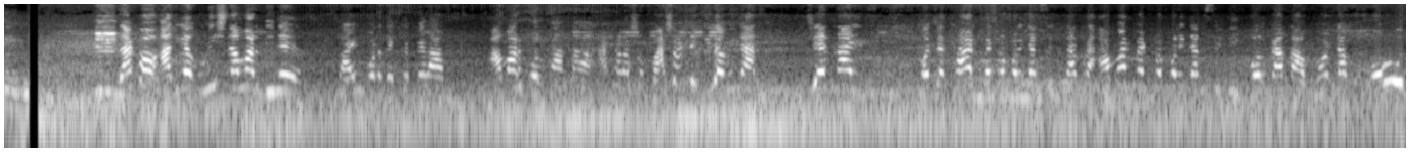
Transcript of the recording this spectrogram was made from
দিন। দেখো, আজকে উনিশ নাম্বার দিনে সাইন বোর্ডে দেখতে পেলাম। আমার কলকাতা আঠারোশো বাষট্টি কিলোমিটার চেন্নাই হচ্ছে থার্ড মেট্রোপলিটন সিটি তারপরে আমার মেট্রোপলিটন সিটি কলকাতা। মনটা বহুত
